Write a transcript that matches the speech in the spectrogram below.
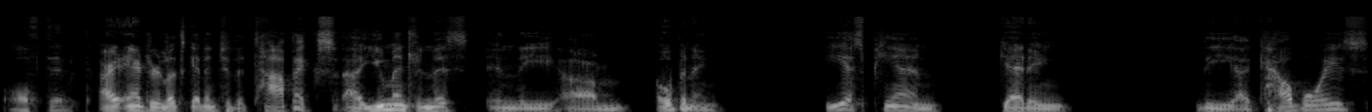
often. All right, Andrew, let's get into the topics. Uh, you mentioned this in the um, opening. ESPN getting the uh, Cowboys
